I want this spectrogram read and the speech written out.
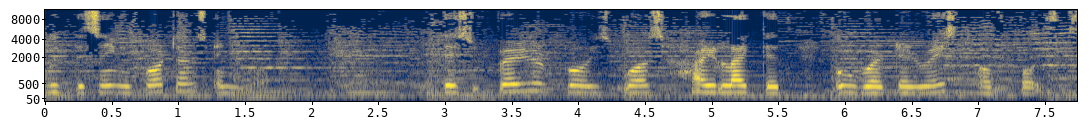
with the same importance anymore. The superior voice was highlighted over the rest of voices.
